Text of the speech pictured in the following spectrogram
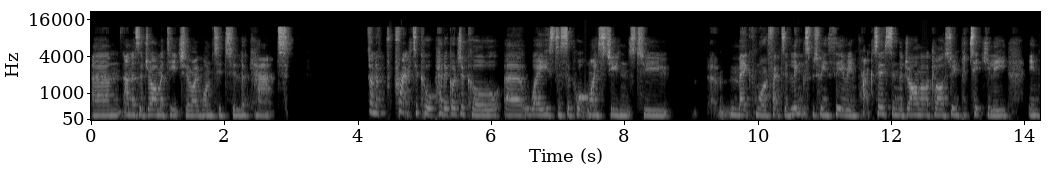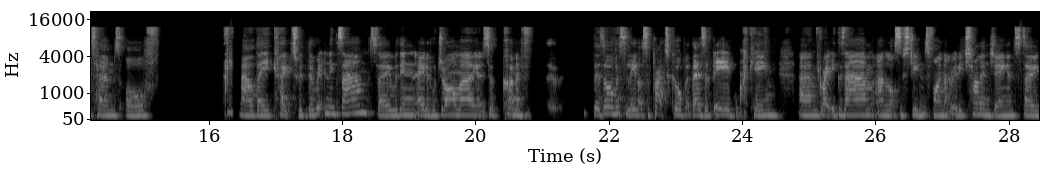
Um, and as a drama teacher, I wanted to look at kind of practical pedagogical uh, ways to support my students to um, make more effective links between theory and practice in the drama classroom, particularly in terms of how they coped with the written exam. So within A level drama, it's a kind of there's obviously lots of practical, but there's a big whacking, um, great exam, and lots of students find that really challenging. And so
